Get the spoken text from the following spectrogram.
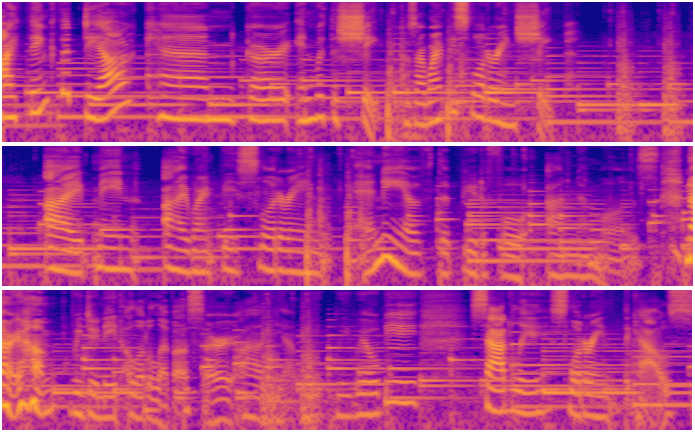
I think the deer can go in with the sheep because I won't be slaughtering sheep. I mean, I won't be slaughtering any of the beautiful animals. No, um, we do need a lot of leather, so uh, yeah, we, we will be sadly slaughtering the cows.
